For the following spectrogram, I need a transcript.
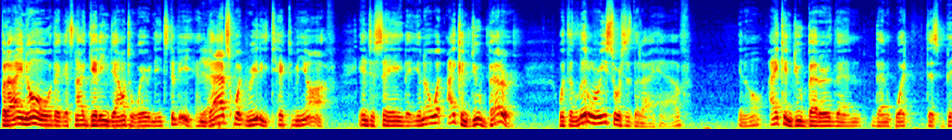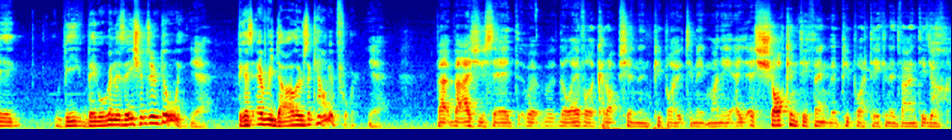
but I know that it's not getting down to where it needs to be, and Yeah. that's what really ticked me off into saying that you know what I can do better with the little resources that I have, you know, I can do better than than what this big, big, big organizations are doing. Yeah. Because every dollar is accounted for. Yeah. But, but as you said, with the level of corruption and people out to make money, it's shocking to think that people are taking advantage of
